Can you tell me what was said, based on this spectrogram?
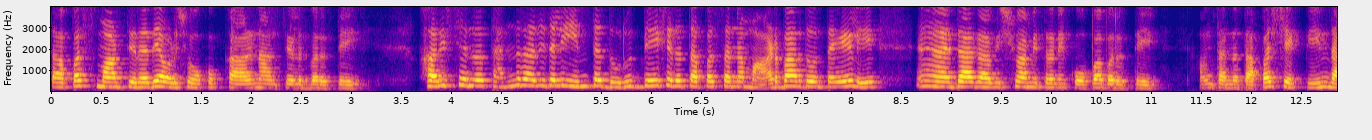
ತಪಸ್ ಮಾಡ್ತಿರೋದೇ ಅವಳು ಶೋಕಕ್ಕೆ ಕಾರಣ ಅಂತೇಳಿದು ಬರುತ್ತೆ. ಹರಿಶ್ಚಂದ್ರ ತನ್ನ ರಾಜ್ಯದಲ್ಲಿ ಇಂಥ ದುರುದ್ದೇಶದ ತಪಸ್ಸನ್ನು ಮಾಡಬಾರ್ದು ಅಂತ ಹೇಳಿ ಇದ್ದಾಗ ವಿಶ್ವಾಮಿತ್ರನಿಗೆ ಕೋಪ ಬರುತ್ತೆ. ಅವನು ತನ್ನ ತಪಶಕ್ತಿಯಿಂದ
